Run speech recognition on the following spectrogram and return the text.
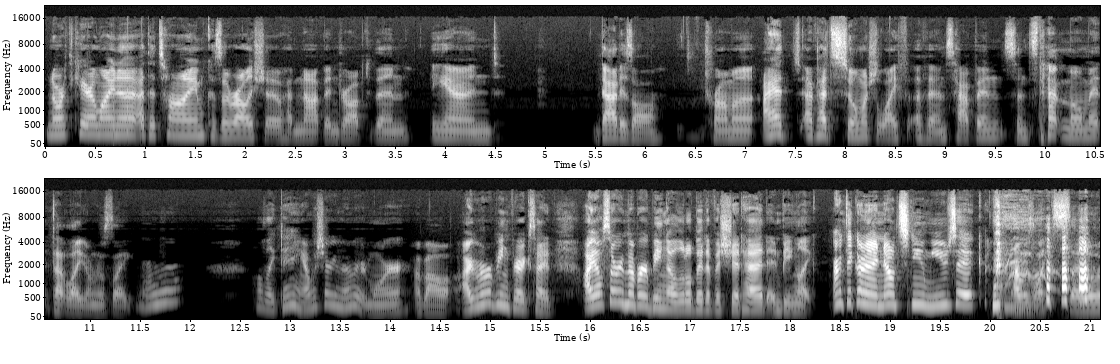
North Carolina at the time because the Raleigh show had not been dropped then. And that is all. Trauma. I had I've had so much life events happen since that moment that like I'm just like "Eh." I was like, dang, I wish I remembered more about. I remember being very excited. I also remember being a little bit of a shithead and being like, aren't they going to announce new music? I was like so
